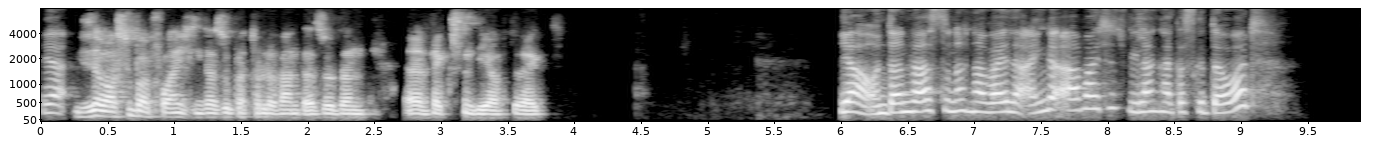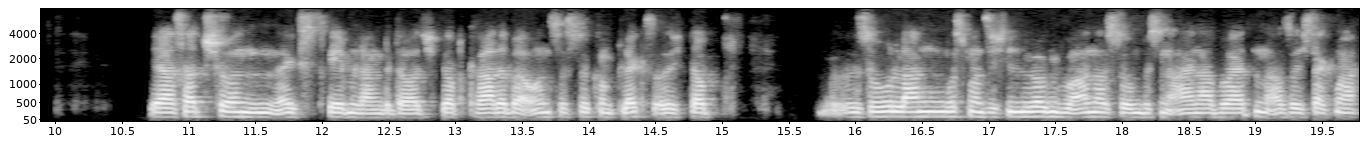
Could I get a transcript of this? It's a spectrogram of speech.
Ja. Die sind aber auch super freundlich, sind da super tolerant, also dann äh, wechseln die auch direkt. Ja, und dann warst du nach einer Weile eingearbeitet. Wie lange hat das gedauert? Ja, es hat schon extrem lang gedauert. Ich glaube, gerade bei uns ist es so komplex. Also ich glaube, so lang muss man sich nirgendwo anders so ein bisschen einarbeiten. Also ich sag mal,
